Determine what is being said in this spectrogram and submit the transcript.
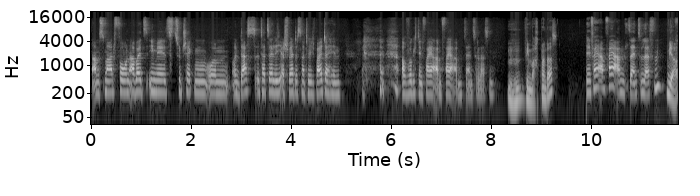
am Smartphone Arbeits-E-Mails zu checken. Um, und das tatsächlich erschwert es natürlich weiterhin, auch wirklich den Feierabend Feierabend sein zu lassen. Mhm. Wie macht man das? Den Feierabend Feierabend sein zu lassen? Ja.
